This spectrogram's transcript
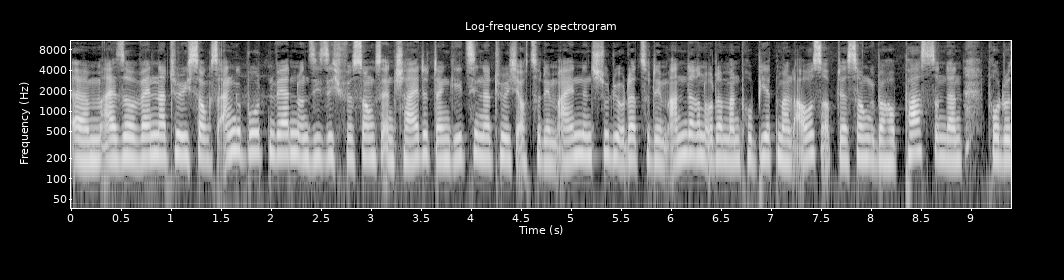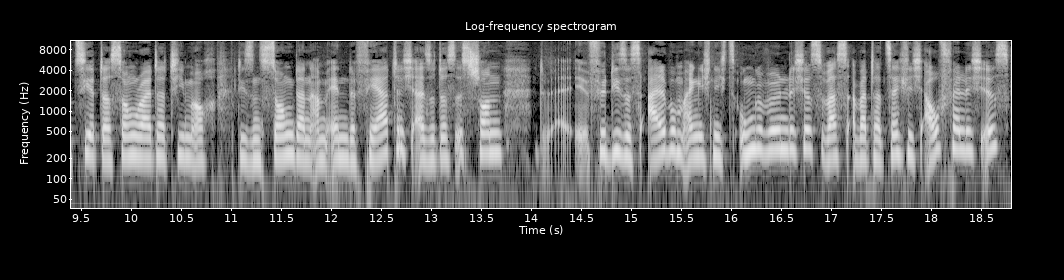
Ähm, also wenn natürlich Songs angeboten werden und sie sich für Songs entscheidet, dann geht sie natürlich auch zu dem einen ins Studio oder zu dem anderen oder man probiert mal aus, ob der Song überhaupt passt und dann produziert das Songwriter-Team auch diesen Song dann am Ende fertig. Also das ist schon äh, für dieses Album eigentlich nichts Ungewöhnliches, was aber tatsächlich auffällig ist,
